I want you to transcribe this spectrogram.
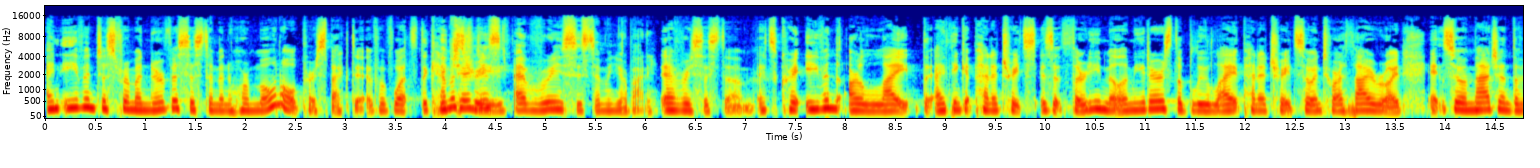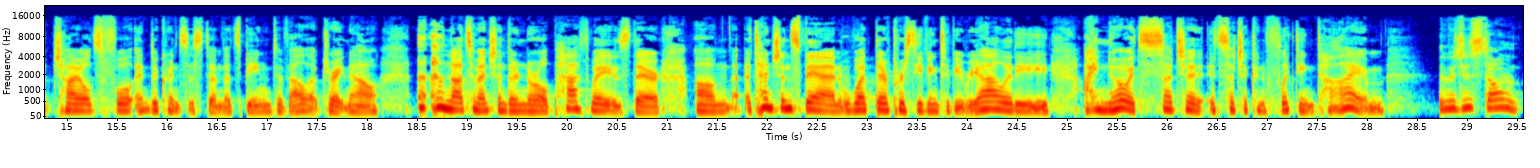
And even just from a nervous system and hormonal perspective of what's the chemistry. It changes every system in your body. Every system. It's crazy. Even our light, I think it penetrates, is it 30 millimeters? The blue light penetrates so into our thyroid. It, so imagine the child's full endocrine system that's being developed right now. Not to mention their neural pathways, their um, attention span, what they're perceiving to be reality. I know it's such such a it's such a conflicting time. We just don't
